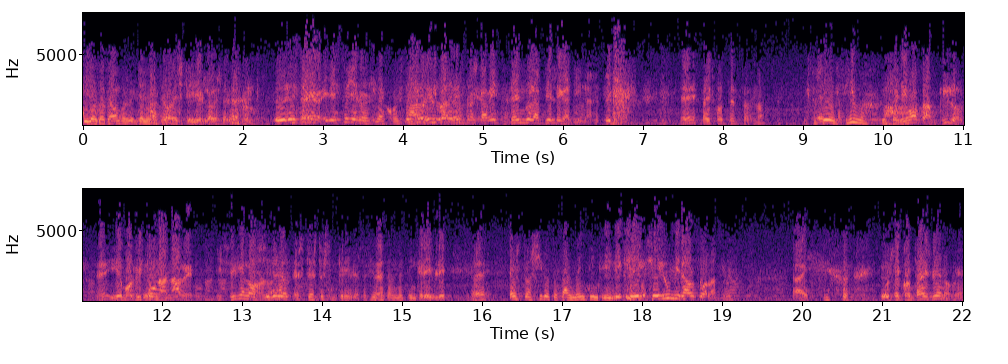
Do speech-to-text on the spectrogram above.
Y lo que acabamos de... Yo no me atrevo a describirlo, desde luego. Esto, esto ya no es lejos. Esto Abrir es de nuestras cabezas. Tengo la piel de gallina. ¿Eh? Estáis contentos, ¿no? Sigue encima. Y seguimos tranquilos, ¿eh? Y hemos visto una nave. Y siguen los... Es que esto es increíble, esto ha sido ¿Eh? totalmente increíble. ¿Eh? Esto ha sido totalmente increíble. Se, se ha iluminado toda la zona. Ay. ¿Os encontráis bien o qué?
